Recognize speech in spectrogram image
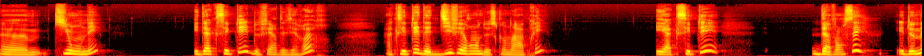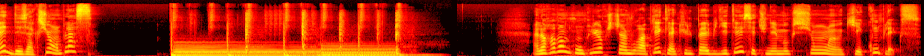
euh, qui on est et d'accepter de faire des erreurs, accepter d'être différent de ce qu'on a appris et accepter d'avancer et de mettre des actions en place. Alors avant de conclure, je tiens à vous rappeler que la culpabilité, c'est une émotion euh, qui est complexe,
